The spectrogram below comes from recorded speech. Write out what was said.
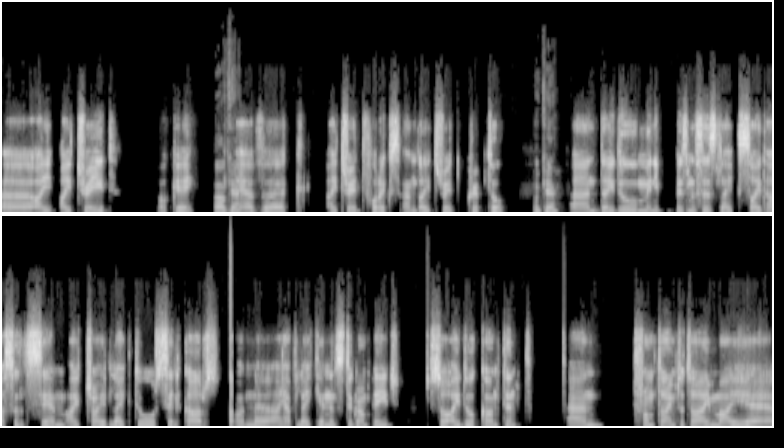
Uh, I I trade, okay. Okay. I have uh, I trade forex and I trade crypto Okay. and I do many businesses like side hustles. Same, I tried like to sell cars on. Uh, I have like an Instagram page, so I do content and from time to time I uh,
